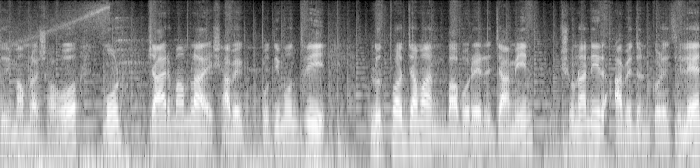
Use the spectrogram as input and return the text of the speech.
দুই মামলা সহ মোট চার মামলায় সাবেক প্রতিমন্ত্রী লুৎফরজামান বাবরের জামিন শুনানির আবেদন করেছিলেন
